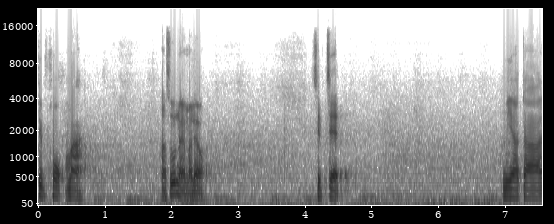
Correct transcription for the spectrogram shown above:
สิบหกมาเอาสู้หน่อยมาเร็วสิบเจ็ด มีอาการ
